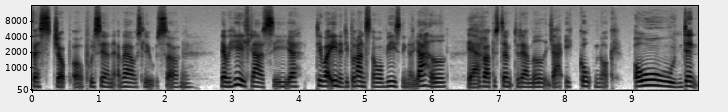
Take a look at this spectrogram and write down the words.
fast job og pulserende erhvervsliv. Så Mm. Jeg vil helt klart sige, ja, det var en af de begrænsende overbevisninger, jeg havde. Ja. Det var bestemt det der med, at jeg er ikke god nok. Oh, den,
